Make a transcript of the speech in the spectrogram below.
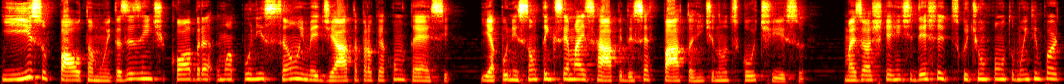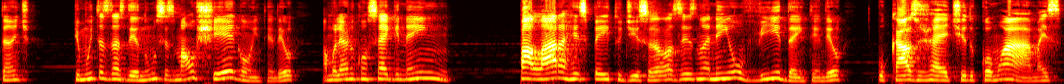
e isso falta muito. Às vezes a gente cobra uma punição imediata para o que acontece. E a punição tem que ser mais rápida, isso é fato, a gente não discute isso. Mas eu acho que a gente deixa de discutir um ponto muito importante, que muitas das denúncias mal chegam, entendeu? A mulher não consegue nem falar a respeito disso, ela às vezes não é nem ouvida, entendeu? O caso já é tido como, ah, mas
